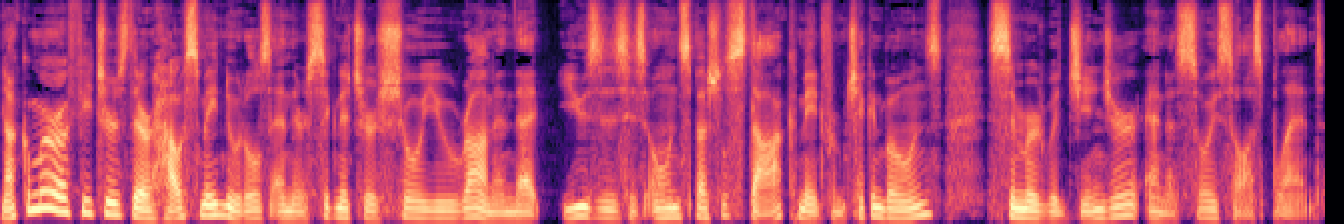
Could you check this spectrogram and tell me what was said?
Nakamura features their house-made noodles and their signature shoyu ramen that uses his own special stock made from chicken bones, simmered with ginger and a soy sauce blend.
